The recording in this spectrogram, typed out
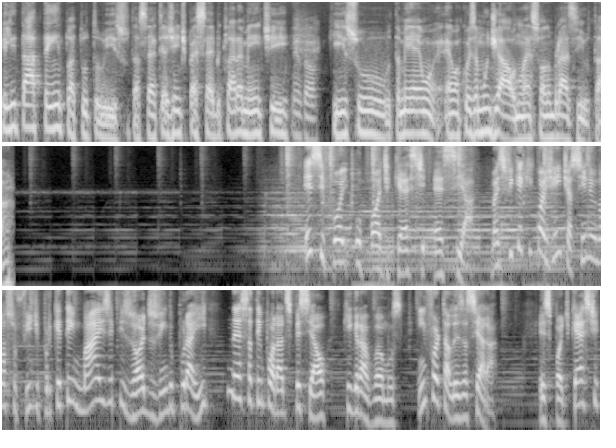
ele está atento a tudo isso, tá certo? E a gente percebe claramente Legal. que isso também é, um, é uma coisa mundial, não é só no Brasil, tá? Esse foi o podcast SA. Mas fique aqui com a gente, assine o nosso feed, porque tem mais episódios vindo por aí nessa temporada especial que gravamos em Fortaleza, Ceará. Esse podcast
